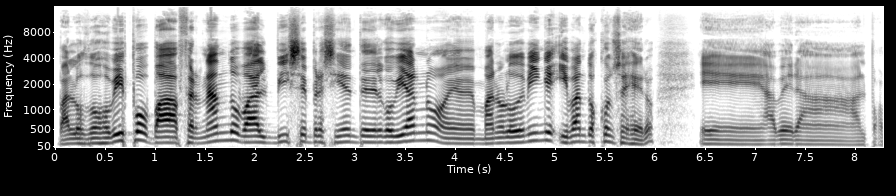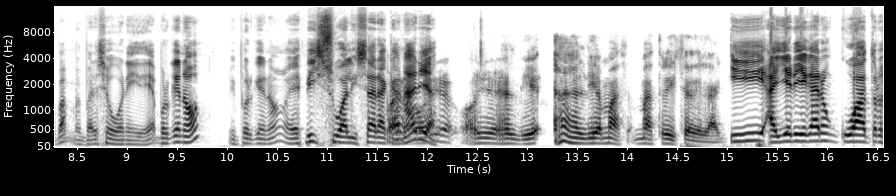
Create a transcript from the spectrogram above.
Van los dos obispos, va Fernando, va el vicepresidente del gobierno, eh, Manolo Domínguez, y van dos consejeros. Eh, a ver al Papa. Me parece buena idea. ¿Por qué no? ¿Y por qué no? Es visualizar a Canarias. Hoy, es el día, el día más, más triste del año. Y ayer llegaron cuatro,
